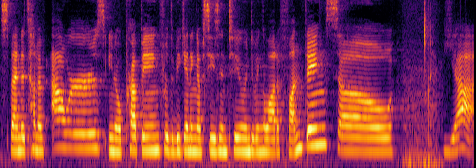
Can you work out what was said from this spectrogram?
spend a ton of hours, you know, prepping for the beginning of season two and doing a lot of fun things. So, yeah,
